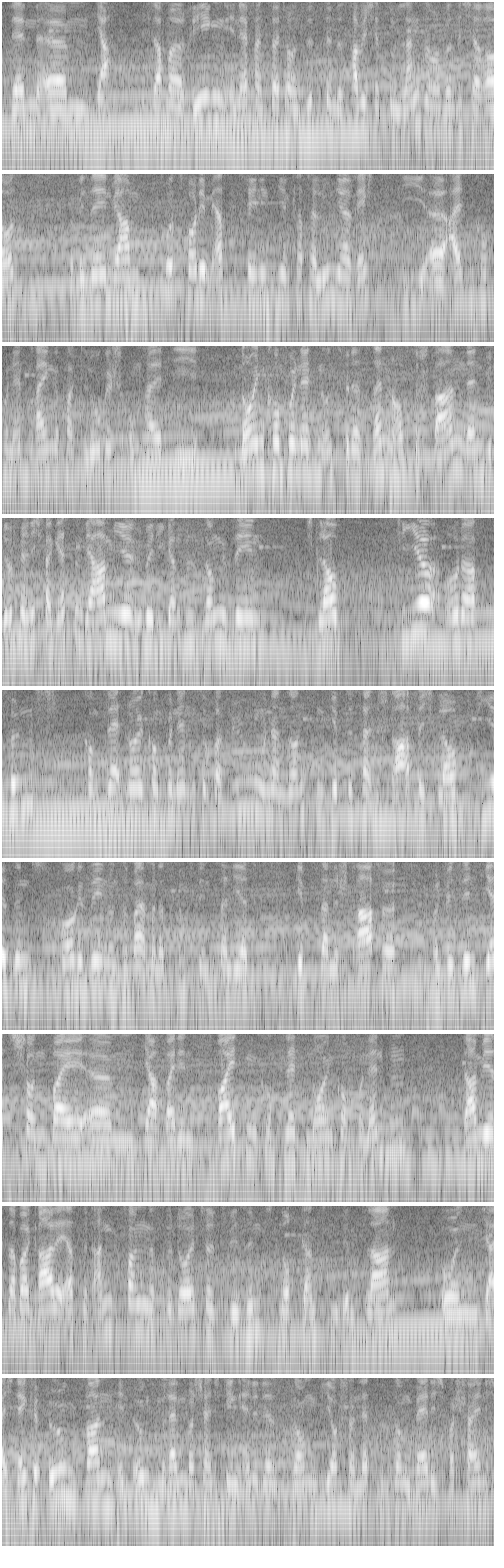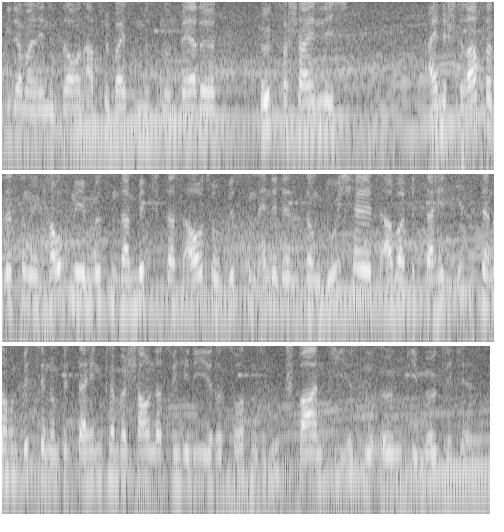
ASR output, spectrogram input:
Denn, ähm, ja, ich sag mal, Regen in F1 2017, das habe ich jetzt so langsam aber sicher raus. Und wir sehen, wir haben kurz vor dem ersten Training hier in Catalunya rechts die äh, alten Komponenten reingepackt, logisch, um halt die neuen Komponenten uns für das Rennen aufzusparen. Denn wir dürfen ja nicht vergessen, wir haben hier über die ganze Saison gesehen, ich glaube, vier oder fünf komplett neue Komponenten zur Verfügung und ansonsten gibt es halt eine Strafe. Ich glaube, vier sind vorgesehen und sobald man das fünfte installiert, gibt es dann eine Strafe. Und wir sind jetzt schon bei, ähm, ja, bei den zweiten komplett neuen Komponenten. Da haben wir jetzt aber gerade erst mit angefangen. Das bedeutet, wir sind noch ganz gut im Plan. Und ja, ich denke, irgendwann in irgendeinem Rennen, wahrscheinlich gegen Ende der Saison, wie auch schon letzte Saison, werde ich wahrscheinlich wieder mal in den sauren Apfel beißen müssen und werde höchstwahrscheinlich eine Strafversetzung in Kauf nehmen müssen, damit das Auto bis zum Ende der Saison durchhält. Aber bis dahin ist es ja noch ein bisschen und bis dahin können wir schauen, dass wir hier die Ressourcen so gut sparen, wie es nur irgendwie möglich ist.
